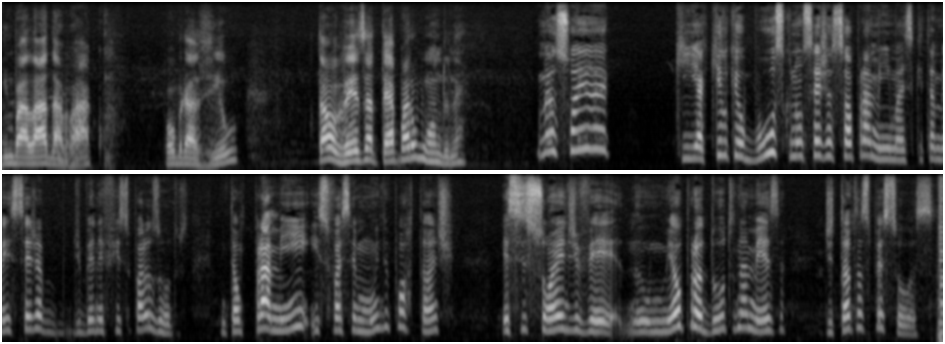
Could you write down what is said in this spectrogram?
embalado a vácuo para o Brasil, talvez até para o mundo, né? Meu sonho é que aquilo que eu busco não seja só para mim, mas que também seja de benefício para os outros. Então, para mim, isso vai ser muito importante, esse sonho de ver o meu produto na mesa de tantas pessoas.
